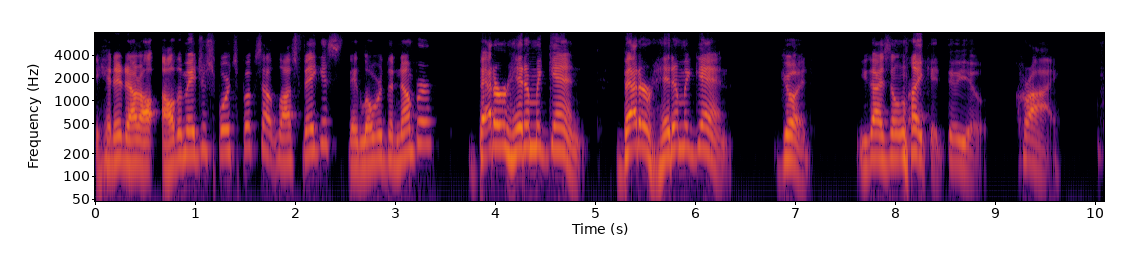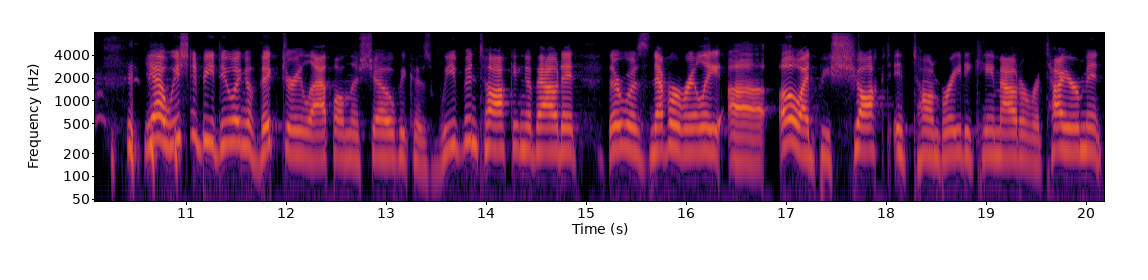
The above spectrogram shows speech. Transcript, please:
hit it out all, all the major sports books out Las Vegas. They lowered the number. Better hit them again. Better hit them again. Good. You guys don't like it, do you? Cry. yeah, we should be doing a victory lap on the show because we've been talking about it. There was never really uh oh, I'd be shocked if Tom Brady came out of retirement.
